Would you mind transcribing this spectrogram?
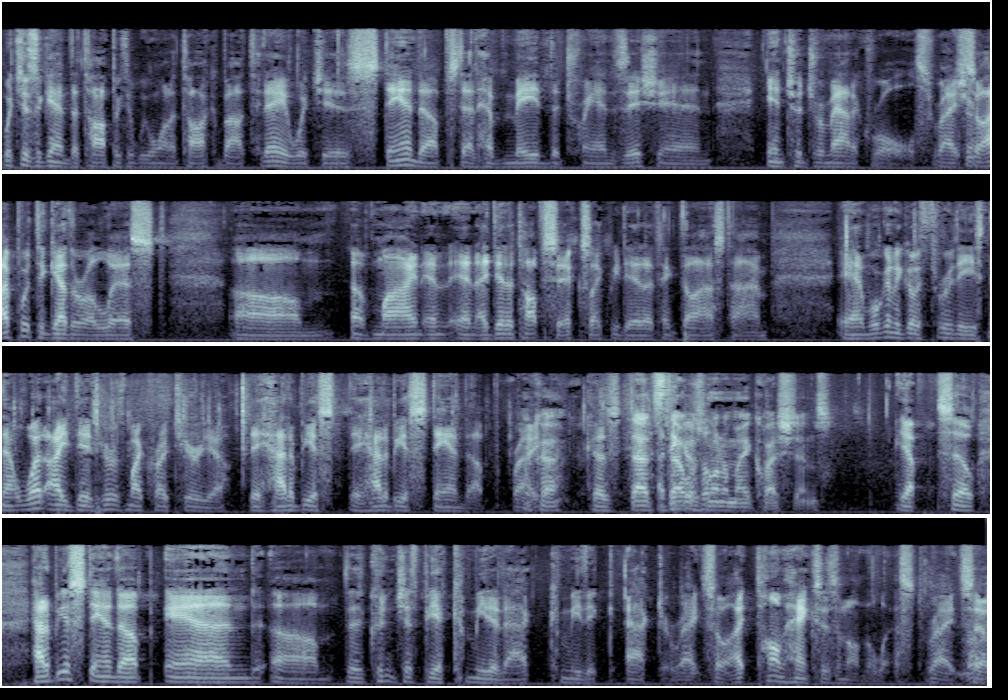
which is again the topic that we want to talk about today, which is stand-ups that have made the transition into dramatic roles, right? So I put together a list um, of mine, and, and I did a top six like we did, I think, the last time. And we're going to go through these now. What I did here's my criteria. They had to be a they had to be a stand up, right? Okay. Because That's that was one of my questions. Yep. So had to be a stand up, and um, there couldn't just be a comedic act, comedic actor, right? So I, Tom Hanks isn't on the list, right? So.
